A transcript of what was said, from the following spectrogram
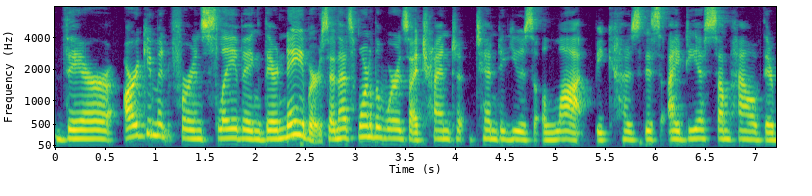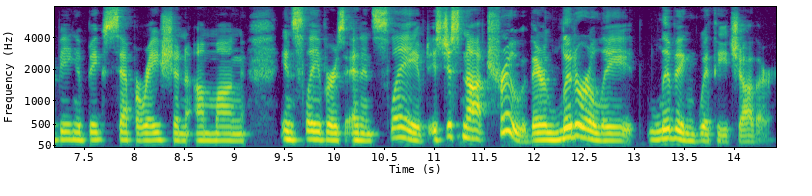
their argument for enslaving their neighbors, and that's one of the words I try to tend to use a lot because this idea somehow of there being a big separation among enslavers and enslaved is just not true. They're literally living with each other.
